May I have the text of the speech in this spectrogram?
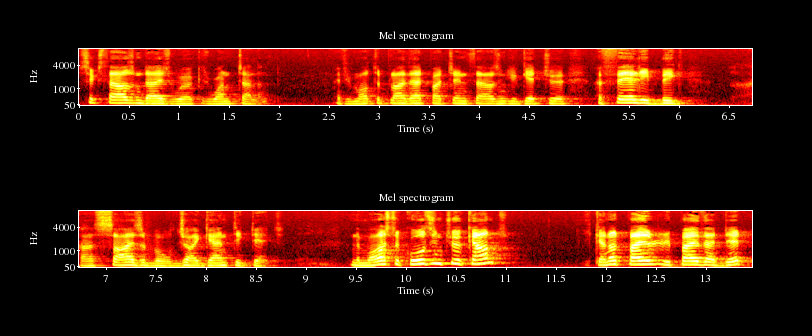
6,000 days' work is one talent. If you multiply that by 10,000, you get to a, a fairly big, uh, sizable, gigantic debt. And the master calls him to account. He cannot pay, repay that debt,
